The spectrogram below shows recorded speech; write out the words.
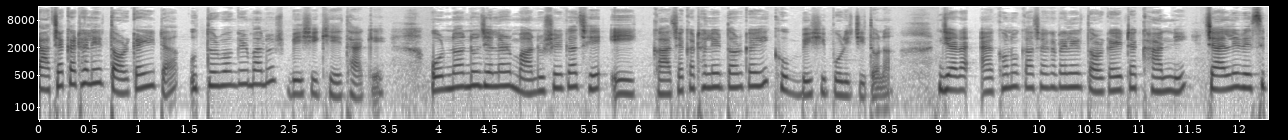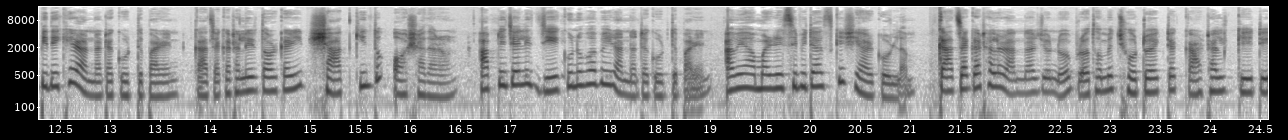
কাঁচা কাঁঠালের তরকারিটা উত্তরবঙ্গের মানুষ বেশি খেয়ে থাকে। অন্যান্য জেলার মানুষের কাছে এই কাঁচা কাঁঠালের তরকারি খুব বেশি পরিচিত না। যারা এখনও কাঁচা কাঁঠালের তরকারিটা খাননি, চাইলে রেসিপি দেখে রান্নাটা করতে পারেন। কাঁচা কাঁঠালের তরকারির স্বাদ কিন্তু অসাধারণ। আপনি চাইলে যে কোনোভাবেই রান্নাটা করতে পারেন। আমি আমার রেসিপিটা আজকে শেয়ার করলাম। কাঁচা কাঁঠাল রান্নার জন্য প্রথমে ছোট একটা কাঁঠাল কেটে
